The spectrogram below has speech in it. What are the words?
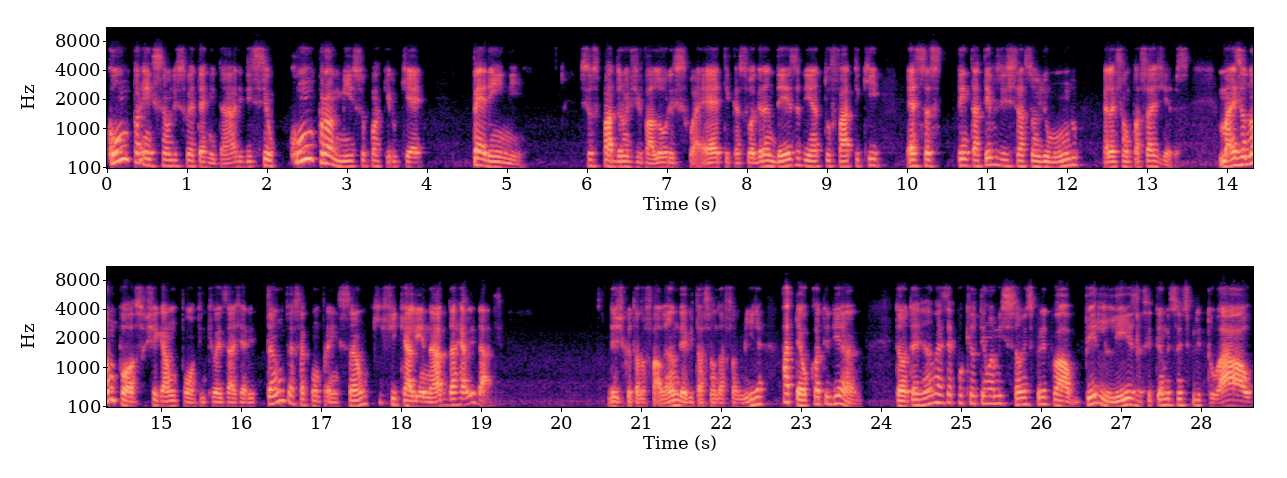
compreensão de sua eternidade, de seu compromisso com aquilo que é perene, seus padrões de valores, sua ética, sua grandeza, diante do fato de que essas tentativas de distrações do mundo, elas são passageiras. Mas eu não posso chegar a um ponto em que eu exagere tanto essa compreensão que fique alienado da realidade. Desde que eu estava falando, da evitação da família, até o cotidiano. Então, eu dizendo, mas é porque eu tenho uma missão espiritual. Beleza, você tem uma missão espiritual,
